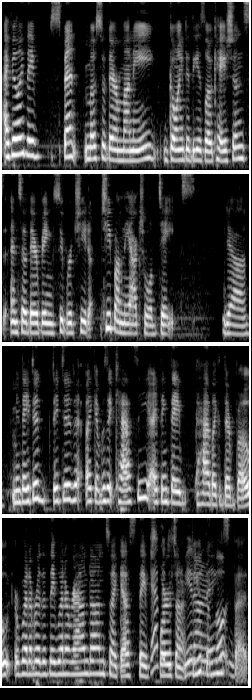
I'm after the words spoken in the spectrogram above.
I feel like they've spent most of their money going to these locations and so they're being super cheap cheap on the actual dates. Yeah. I mean they did they did like it was it Cassie? I think they had like their boat or whatever that they went around on, so I guess they've yeah, splurged they on a few on things, but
